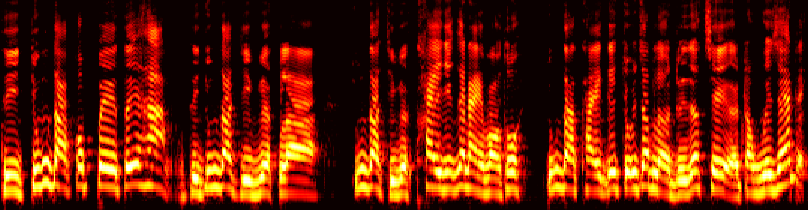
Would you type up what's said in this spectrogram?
Thì chúng ta có P tới hạn, thì chúng ta chỉ việc là, chúng ta chỉ việc thay những cái này vào thôi. Chúng ta thay cái chỗ ZL trừ ZC ở trong cái Z ấy,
